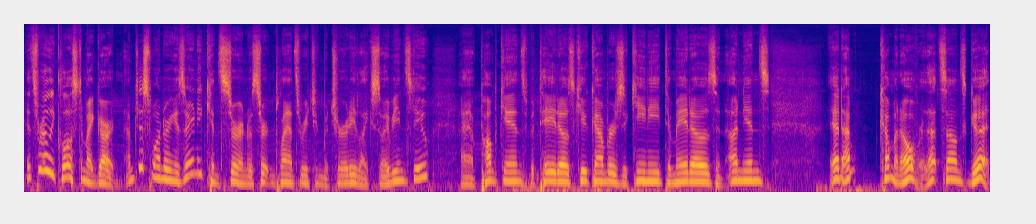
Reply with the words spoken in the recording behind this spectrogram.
It's really close to my garden. I'm just wondering, is there any concern with certain plants reaching maturity like soybeans do? I have pumpkins, potatoes, cucumbers, zucchini, tomatoes, and onions. Ed, I'm coming over. That sounds good.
